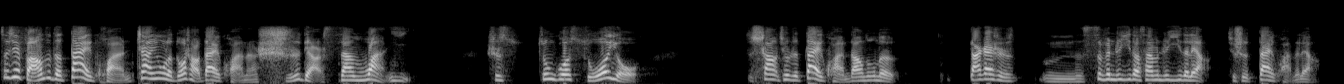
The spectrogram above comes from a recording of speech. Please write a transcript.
这些房子的贷款占用了多少贷款呢？十点三万亿，是中国所有上就是贷款当中的大概是嗯四分之一到三分之一的量，就是贷款的量。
